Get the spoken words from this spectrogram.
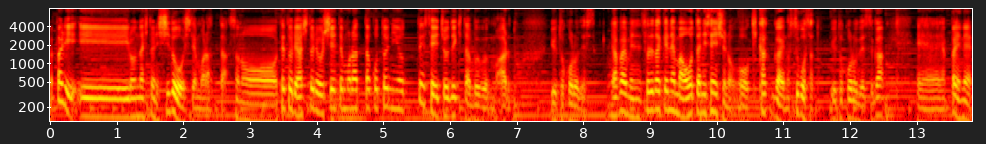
やっぱり、えー、いろんな人に指導をしてもらった、その、手取り足取り教えてもらったことによって成長できた部分もあると。いうところです。やっぱりね、それだけね、まあ、大谷選手の規格外の凄さというところですが、えー、やっぱりね、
